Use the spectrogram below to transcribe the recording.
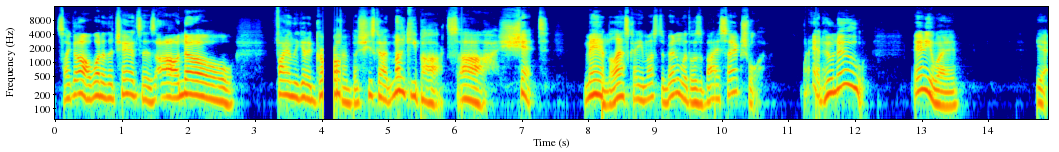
It's like, oh, what are the chances? Oh no! Finally get a girlfriend, but she's got monkeypox. Ah, shit. Man, the last guy you must have been with was bisexual. Man, who knew? Anyway, yeah.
